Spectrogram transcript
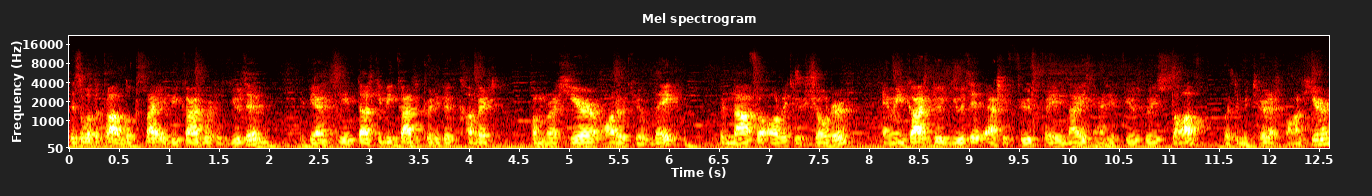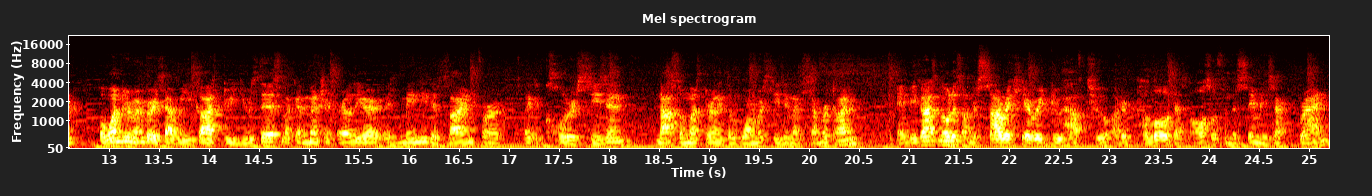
this is what the product looks like if you guys were to use it. If you guys see, it does give you guys a pretty good coverage from right here all the way to your leg, but not for all the way to your shoulder. And when you guys do use it, it actually feels pretty nice and actually feels really soft with the material that's on here. But one to remember is that when you guys do use this, like I mentioned earlier, it's mainly designed for like the colder season, not so much during like, the warmer season like summertime. And if you guys notice on the side right here, we do have two other pillows that's also from the same exact brand.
